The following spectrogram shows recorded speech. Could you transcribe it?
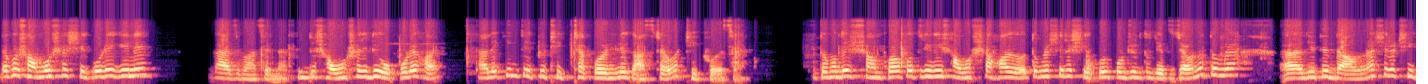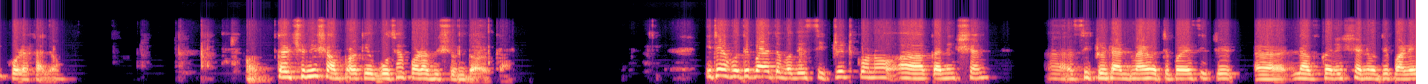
দেখো সমস্যা শিকড়ে গেলে গাছ বাঁচে না। কিন্তু সমস্যা যদি ওপরে হয়, তাহলে কিন্তু একটু ঠিকঠাক করে নিলে গাছটা আবার ঠিক হয়ে যায়। তোমাদের সম্পর্কতে যদি সমস্যা হয় তোমরা সেটা শেকড় পর্যন্ত যেতে চাও না, তোমরা যেতে দাও না, সেটা ঠিক করে ফেলো। তার জন্য সম্পর্কে বোঝাপড়া ভীষণ দরকার। এটা হতে পারে তোমাদের সিক্রেট কোনো কানেকশন সিক্রেট অ্যাডমায়ার হতে পারে সিক্রেট লাভ কানেকশন হতে পারে।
